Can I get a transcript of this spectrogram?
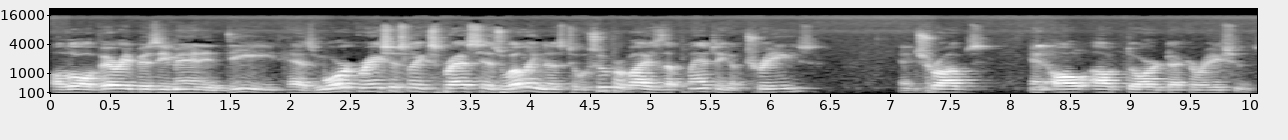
although a very busy man indeed, has more graciously expressed his willingness to supervise the planting of trees and shrubs and all outdoor decorations.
